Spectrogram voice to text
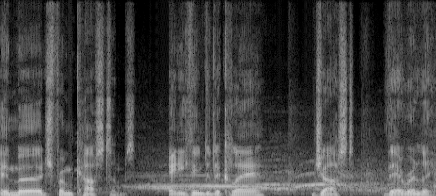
emerge from customs. Anything to declare? Just their relief.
